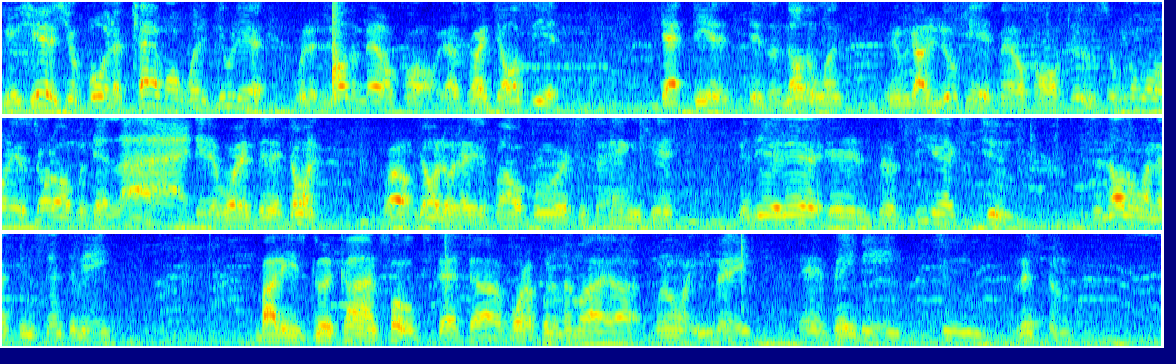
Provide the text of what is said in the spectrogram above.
Yeah, here's your boy the Camo. What it do there with another mail call. That's right, y'all see it. That is is another one. And then we got a NukeHead mail call too. So we gonna go on there and start off with that lie. Did that boy that said it doing it. Well, y'all know that is power cord, it's the hanging kit. This here there is the CX2. It's another one that's been sent to me by these good kind folks that uh, want to put them in my uh, put them on eBay and me to list them.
